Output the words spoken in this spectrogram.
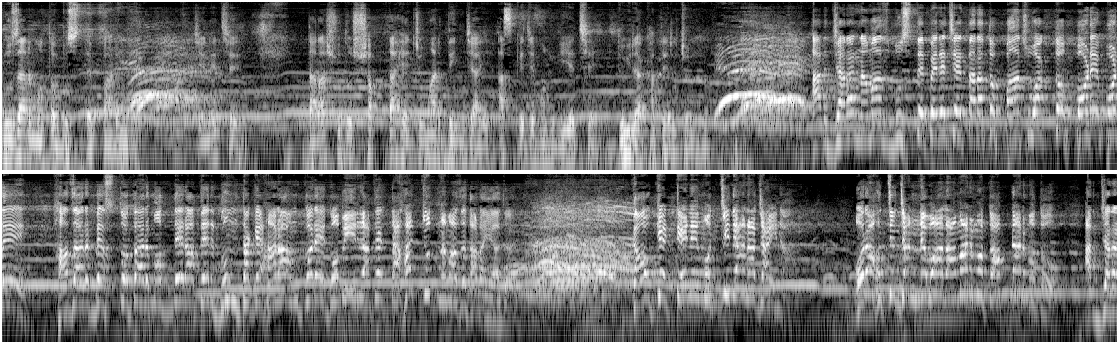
বুঝার মতো বুঝতে পারি জেনেছে? তারা শুধু সপ্তাহে জুমার দিন যায়, আজকে যেমন গিয়েছে দুই রাখাতের জন্য। আর যারা নামাজ বুঝতে পেরেছে, তারা তো পাঁচ ওয়াক্ত পড়ে পড়ে হাজার ব্যস্ততার মধ্যে রাতের ঘুমটাকে হারাম করে গভীর রাতে তাহাজ্জুদ নামাজে দাঁড়াইয়া যায়। কাউকে টেনে মসজিদে আনা যায় না। ওরা হচ্ছে জান্নেওয়াল আমার মতো, আপনার মতো। আর যারা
